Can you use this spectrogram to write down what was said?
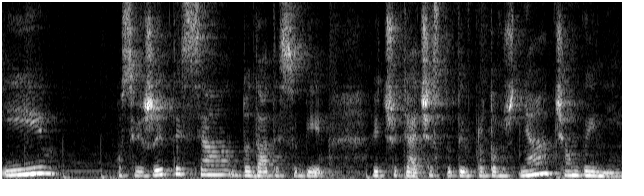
і освіжитися, додати собі відчуття чистоти впродовж дня, чом би ні.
